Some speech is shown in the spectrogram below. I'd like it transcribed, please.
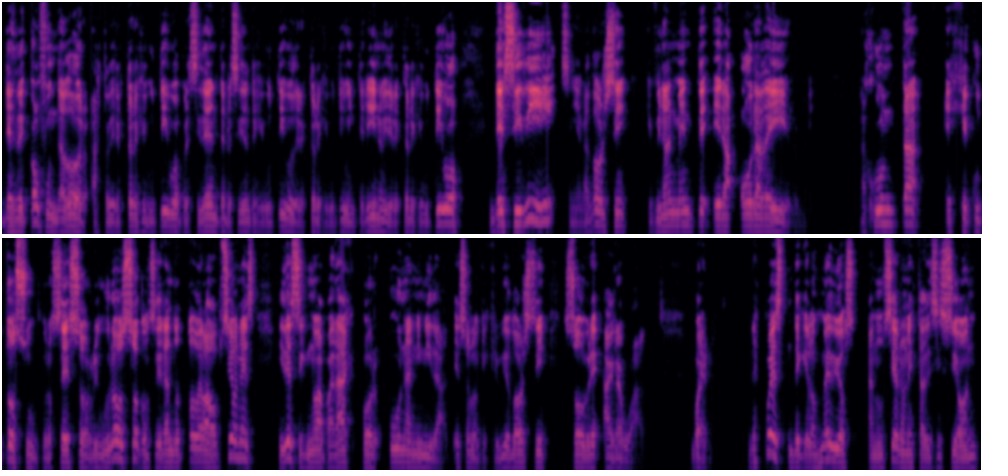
desde cofundador hasta director ejecutivo, presidente, presidente ejecutivo, director ejecutivo interino y director ejecutivo, decidí, señora Dorsey, que finalmente era hora de irme. La Junta ejecutó su proceso riguroso considerando todas las opciones y designó a Parag por unanimidad. Eso es lo que escribió Dorsey sobre Agrawal. Bueno, después de que los medios anunciaron esta decisión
